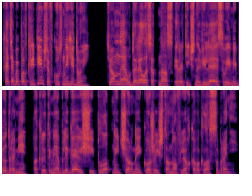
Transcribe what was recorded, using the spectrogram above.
Хотя бы подкрепимся вкусной едой». Темная удалялась от нас, эротично виляя своими бедрами, покрытыми облегающей плотной черной кожей штанов легкого класса брони.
